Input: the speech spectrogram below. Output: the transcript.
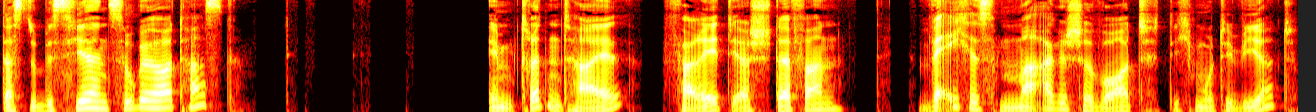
dass du bis hierhin zugehört hast. Im dritten Teil verrät dir Stefan, welches magische Wort dich motiviert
